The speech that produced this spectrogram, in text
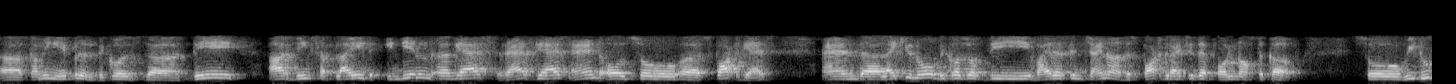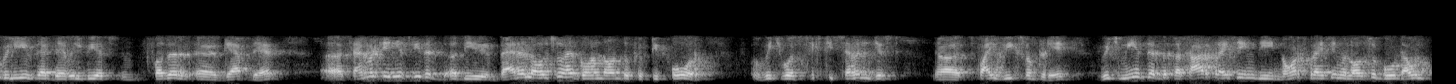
uh, coming April because uh, they are being supplied Indian uh, gas, RasGas, and also uh, spot gas and uh, like you know, because of the virus in China, the spot prices have fallen off the curve. So we do believe that there will be a further uh, gap there. Uh, simultaneously, the, uh, the barrel also has gone down to 54, which was 67 just uh, five weeks from today, which means that the Qatar pricing, the North pricing will also go down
